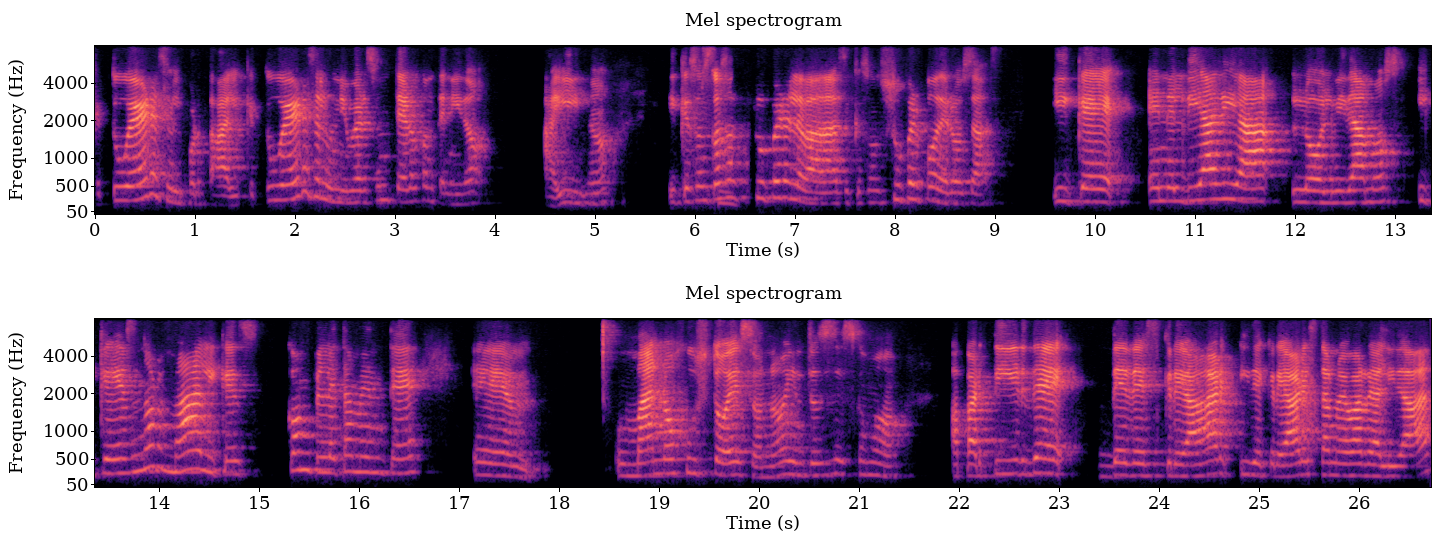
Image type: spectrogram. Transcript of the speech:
que tú eres el portal, que tú eres el universo entero contenido ahí, ¿no? y que son cosas súper elevadas y que son súper poderosas y que en el día a día lo olvidamos y que es normal y que es completamente em, humano justo eso, ¿no? Y entonces es como a partir de, de descrear y de crear esta nueva realidad,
